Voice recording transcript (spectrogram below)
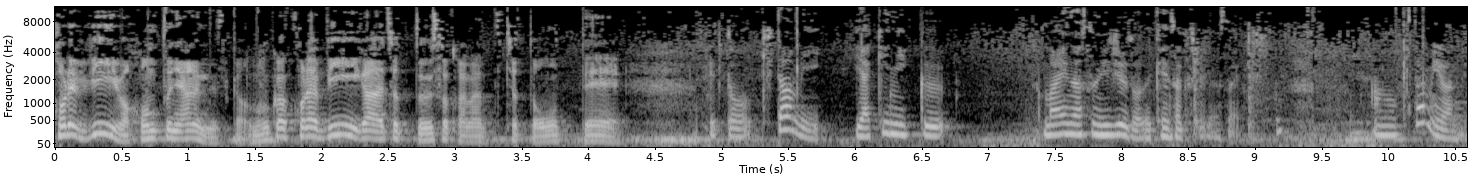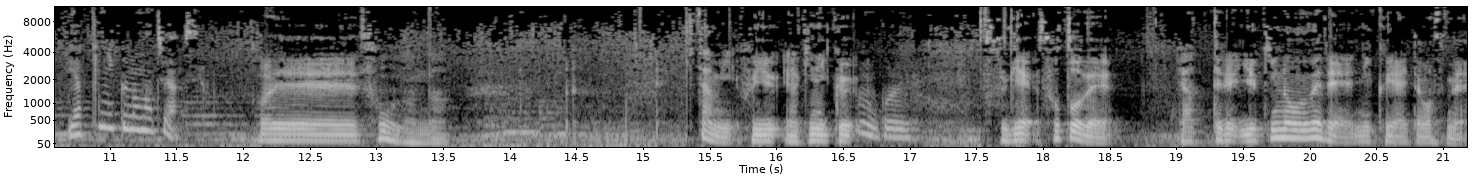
これ B は本当にあるんですか？僕はこれは B がちょっと嘘かなってちょっと思って、えっと、北見焼肉マイナス20度で検索してください。あの、北見はね、焼肉の街なんですよ。えー、そうなんだ。北見冬焼肉。うん、これ。すげえ、外でやってる。雪の上で肉焼いてますね。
